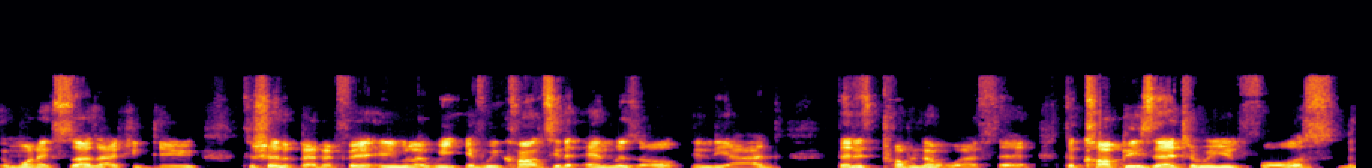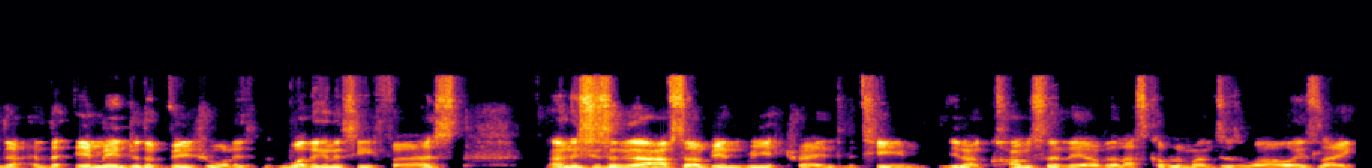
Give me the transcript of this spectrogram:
one exercise i actually do to show the benefit. And like we if we can't see the end result in the ad then it's probably not worth it. The copy is there to reinforce but the, the image or the visual is what they're going to see first. And this is something that I've sort of been reiterating to the team, you know, constantly over the last couple of months as well, is like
